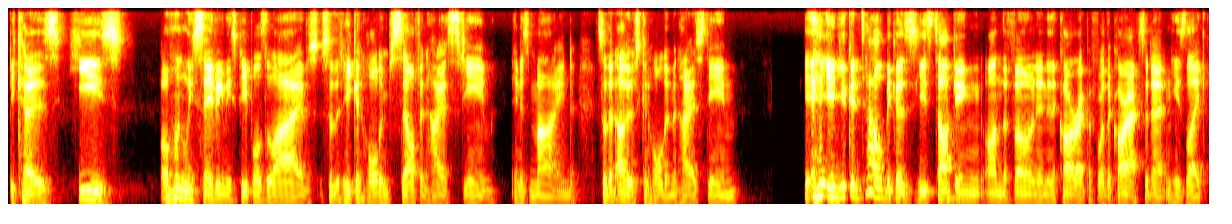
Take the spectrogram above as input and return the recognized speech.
because he's only saving these people's lives so that he can hold himself in high esteem in his mind, so that others can hold him in high esteem And you can tell because he's talking on the phone and in the car right before the car accident, and he's like,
